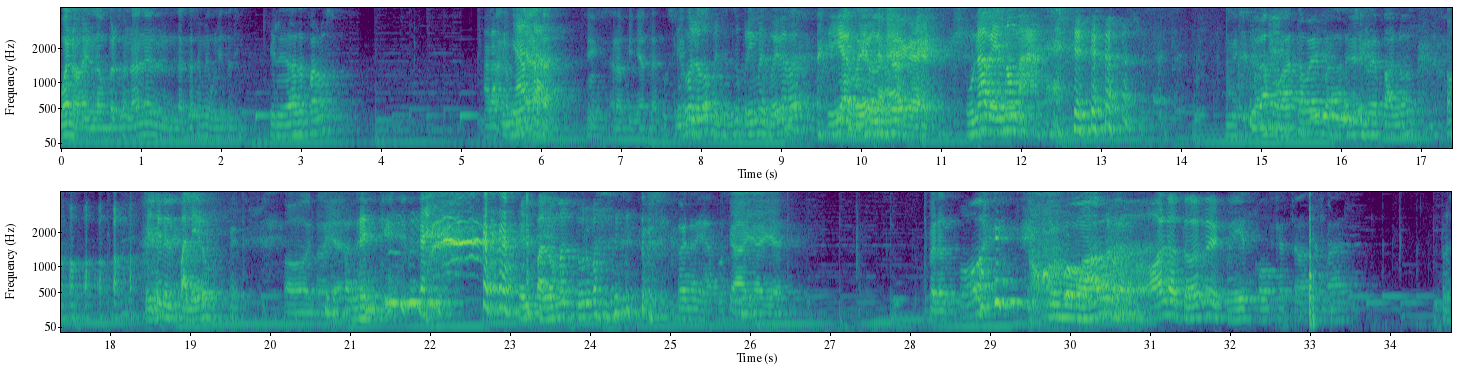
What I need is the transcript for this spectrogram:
Bueno. En lo personal, en la casa de mi abuelita sí. ¿Y le das de palos? A la piñata. Sí, a la piñata. Pues sí. Luego, luego pensé en su prima, el güey, ¿verdad? Sí, a güey. Ay, Una vez nomás. Ni que fuera fogata, güey, para darle chingo de palos. Le dicen el palero. Oh, no, ya. Palenque. El palomas turbas. Bueno, ya, pues. Ya, ya, ya. Pero. Güey. ¡Oh, la torre! Güey, es coca, te va a hacer mal.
